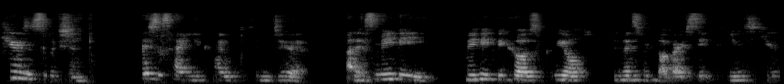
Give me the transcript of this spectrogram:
here's a solution. This is how you how we can do it. And it's maybe maybe because we all this we've got very safe community here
